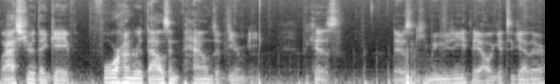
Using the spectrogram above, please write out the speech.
Last year, they gave 400,000 pounds of deer meat because there's a community. They all get together.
